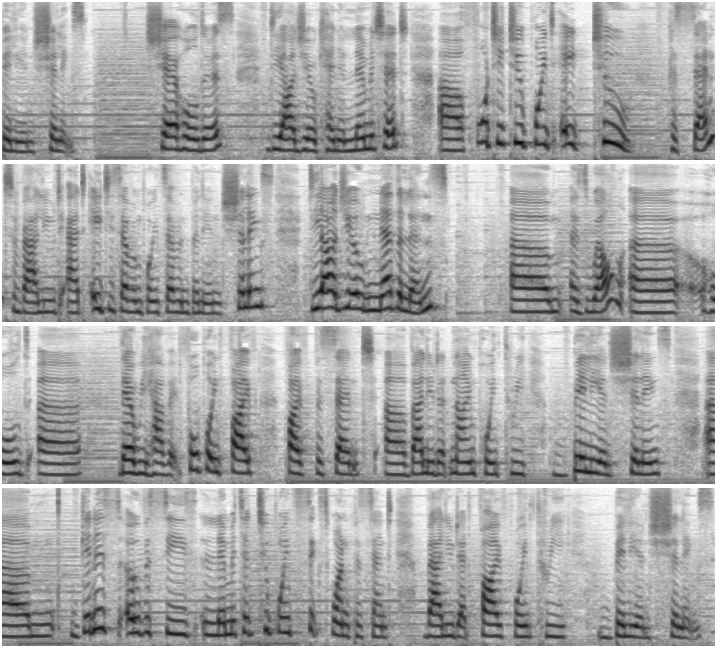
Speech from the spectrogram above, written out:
billion shillings shareholders, Diageo Kenya Limited, 42.82 uh, percent valued at 87.7 billion shillings. Diageo Netherlands um, as well uh, hold uh, there we have it, 4.55% uh, valued at 9.3 billion shillings. Um, Guinness Overseas Limited, 2.61% valued at 5.3 billion shillings.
